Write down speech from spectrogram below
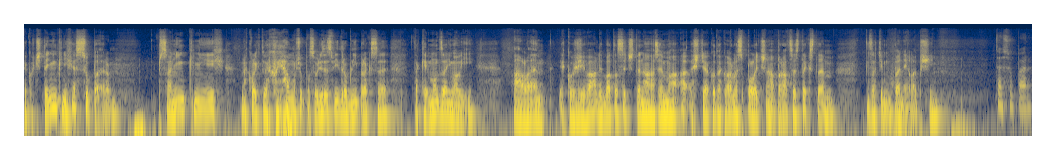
jako čtení knih je super. Psaní knih, nakolik to jako já můžu posoudit ze své drobné praxe, tak je moc zajímavý ale jako živá debata se čtenářem a ještě jako takováhle společná práce s textem zatím úplně nejlepší. To je super.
